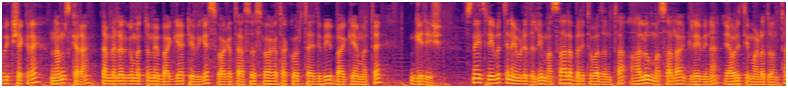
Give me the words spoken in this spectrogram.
ವೀಕ್ಷಕರೇ, ನಮಸ್ಕಾರ. ತಮ್ಮೆಲ್ಲರಿಗೂ ಮತ್ತೊಮ್ಮೆ ಭಾಗ್ಯ ಟಿವಿಗೆ ಸ್ವಾಗತ. ಸುಸ್ವಾಗತ ಕೋರ್ತಾ ಇದ್ದೀವಿ ಭಾಗ್ಯ ಮತ್ತು ಗಿರೀಶ್. ಸ್ನೇಹಿತರೆ, ಇವತ್ತಿನ ವಿಡಿಯೋದಲ್ಲಿ ಮಸಾಲ ಭರಿತವಾದಂಥ ಆಲೂ ಮಸಾಲ ಗ್ರೇವಿನ ಯಾವ ರೀತಿ ಮಾಡೋದು ಅಂತ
